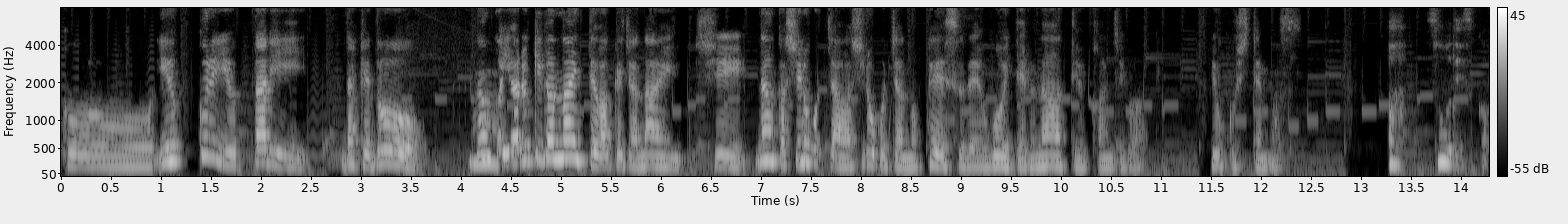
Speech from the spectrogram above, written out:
こう、ゆっくりゆったりだけど、なんかやる気がないってわけじゃないし、うん、なんかしろこちゃんはしろこちゃんのペースで動いてるなっていう感じがよくしてます。あ、そうですか。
